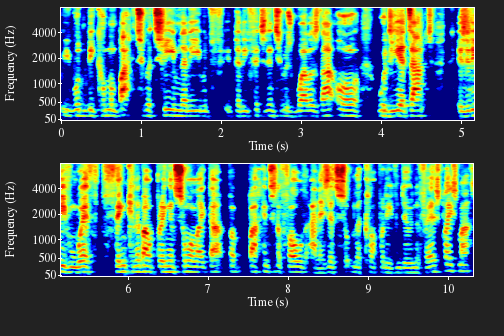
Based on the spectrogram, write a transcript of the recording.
He wouldn't be coming back to a team that he would that he fitted into as well as that, or would he adapt? Is it even worth thinking about bringing someone like that back into the fold? And is it something that Klopp would even do in the first place, Matt?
